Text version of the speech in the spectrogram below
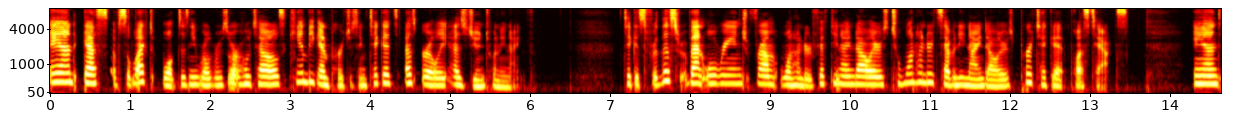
and guests of select Walt Disney World Resort hotels can begin purchasing tickets as early as June 29th. Tickets for this event will range from $159 to $179 per ticket plus tax. And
